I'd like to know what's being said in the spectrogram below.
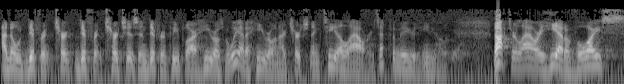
I know different church, different churches and different people are heroes, but we had a hero in our church named T.L. Lowery. Is that familiar to anyone? Dr. Lowery, he had a voice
